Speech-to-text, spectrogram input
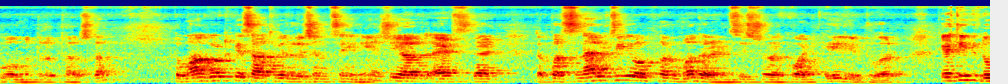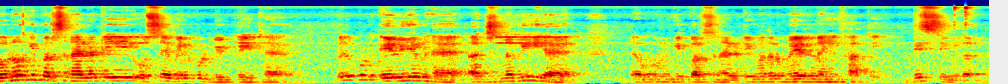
वो मतलब था उसका। तो मार्गोट के साथ भी रिलेशन सही नहीं है। She adds that the personality of her mother and sister quite alien to her कहती है कि दोनों की पर्सनैलिटी उससे बिल्कुल विपरीत है। बिल्कुल एलियन है, अजनबी है, उनकी पर्सनैलिटी मतलब मेल नहीं खाती। डिसिमिलर है।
